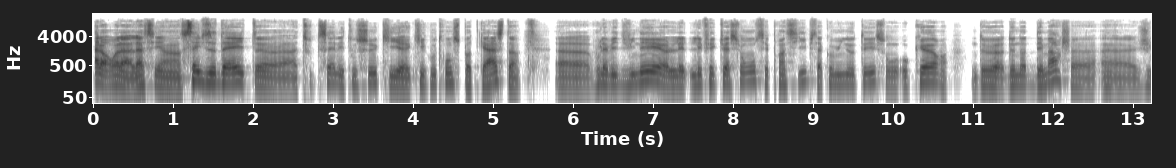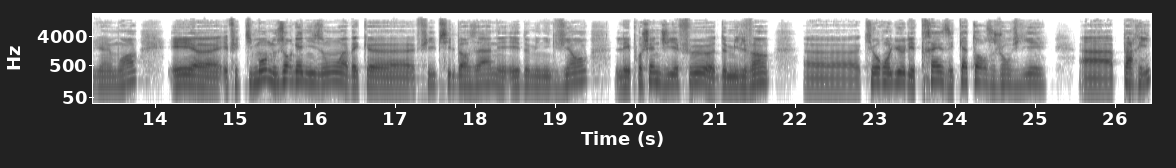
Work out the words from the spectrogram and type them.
alors voilà, là c'est un save the date à toutes celles et tous ceux qui qui écouteront ce podcast. Euh, vous l'avez deviné, l'effectuation, ses principes, sa communauté sont au cœur de, notre démarche, euh, euh, Julien et moi. Et effectivement, nous organisons avec Philippe Silberzan et, Dominique Vian les prochaines JFE 2020 qui auront lieu les 13 et 14 janvier à Paris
